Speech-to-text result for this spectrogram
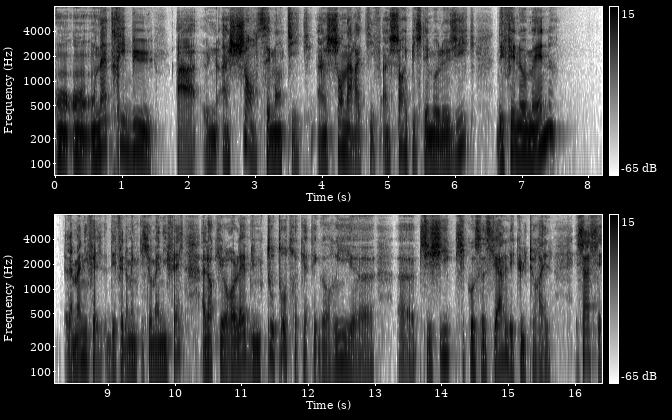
On, on, on attribue à une, un champ sémantique, un champ narratif, un champ épistémologique des phénomènes la des phénomènes qui se manifestent, alors qu'ils relèvent d'une toute autre catégorie euh, euh, psychique, psychosociale et culturelle. Et ça, c'est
